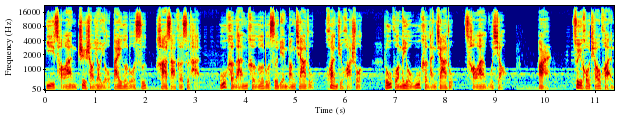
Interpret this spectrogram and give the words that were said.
一草案至少要有白俄罗斯、哈萨克斯坦、乌克兰和俄罗斯联邦加入。换句话说。如果没有乌克兰加入，草案无效。二，最后条款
